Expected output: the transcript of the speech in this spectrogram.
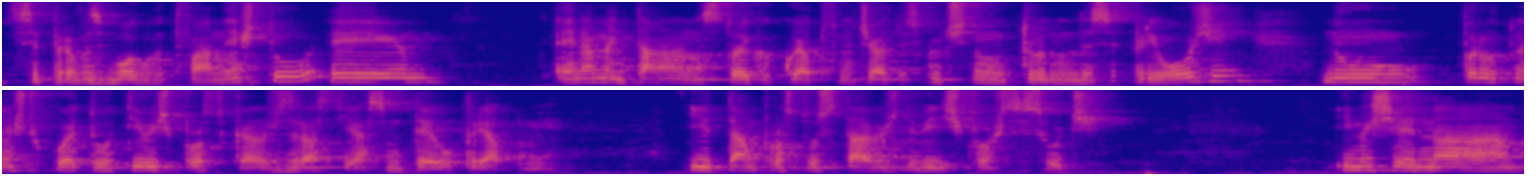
се превъзбогва това нещо е една ментална настойка, която в началото е изключително трудно да се приложи, но първото нещо, което отиваш, просто казваш, здрасти, аз съм Тео, приятно ми. Е». И оттам просто оставиш да видиш какво ще се случи. Имаше една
